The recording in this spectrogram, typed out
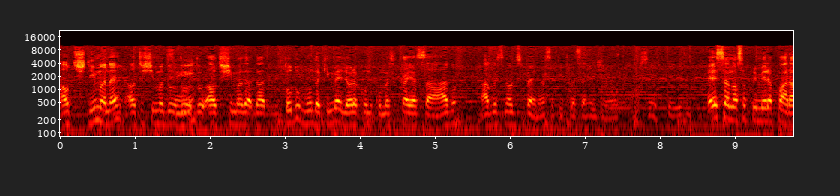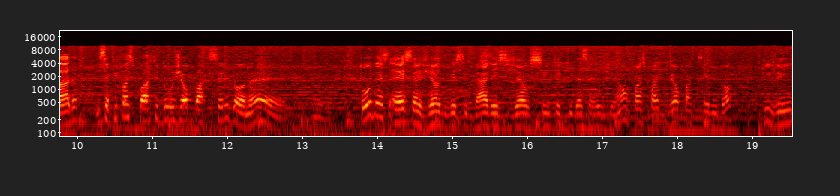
Autoestima, né? Autoestima do, do, do- autoestima da, da- de todo mundo aqui melhora quando começa a cair essa água. Água é sinal de esperança aqui para essa região. com certeza. Essa é a nossa primeira parada. Isso aqui faz parte do Geoparque Seridó, né? Toda essa- essa geodiversidade, esse geossítio aqui dessa região faz parte do Geoparque Seridó, que vem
